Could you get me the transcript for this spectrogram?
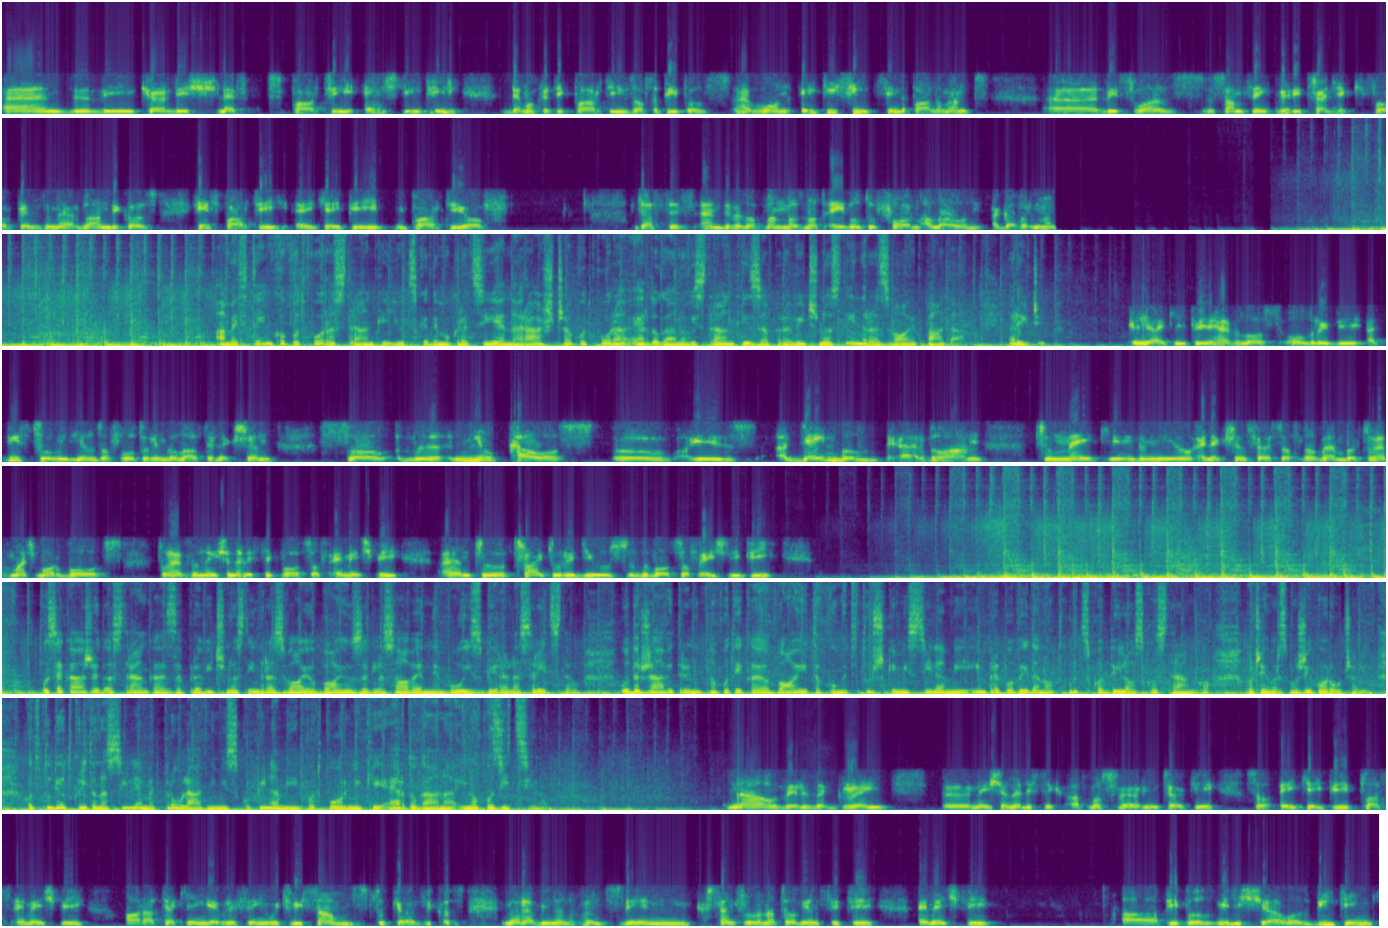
and the Kurdish left party, HDP, Democratic Parties of the Peoples, have won 80 seats in the parliament. Uh, this was something very tragic for President Erdogan because his party, AKP, Party of Justice and Development, was not able to form alone a government. A medtem ko podpora stranki ljudske demokracije narašča, podpora Erdoganovi stranki za pravičnost in razvoj pada. The IKP have lost already at least 2 millions of voters in the last election. So the new chaos uh, is a gamble by Erdogan to make in the new elections, 1st of November, to have much more votes, to have the nationalistic votes of MHP. and to try to reduce the votes of HDP. Vse kaže, da stranka za pravičnost in razvoj v boju za glasove ne bo izbirala sredstev. V državi trenutno potekajo boji tako med turškimi silami in prepovedano kurdsko delovsko stranko, o čemer smo že poročali, kot tudi odkrito nasilje med provladnimi skupinami, podporniki Erdogana in opozicijo. now there is a great uh, nationalistic atmosphere in Turkey. So AKP plus MHP are attacking everything which resounds to Kurds because there have been events in central Anatolian city. MHP uh, people, militia, was beating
